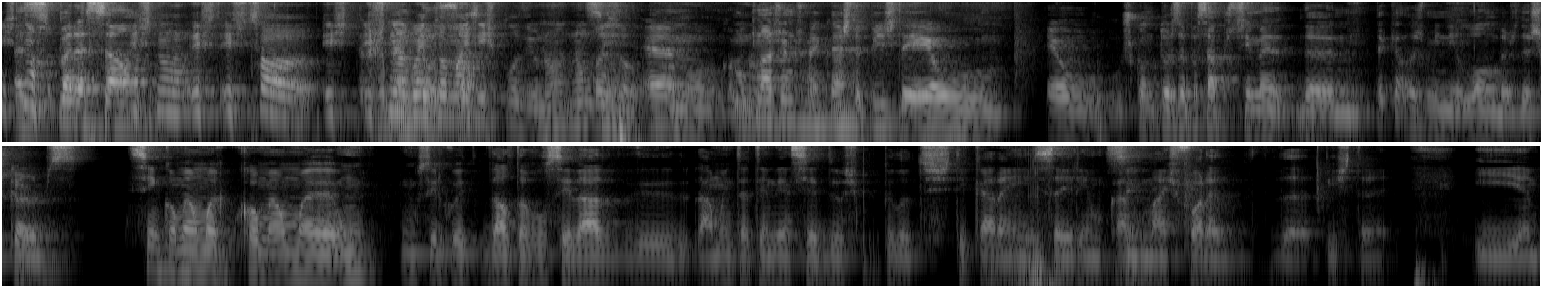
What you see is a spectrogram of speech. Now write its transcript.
Isto a não- separação. Este não, este, este só, este, este não aguentou mais e explodiu, não, não Sim, basou. um, como- como o que no- nós vemos muito nesta pista é, o, é o, os condutores a passar por cima da, daquelas mini lombas das curbs. Sim, como é, uma, como é uma, um, um circuito de alta velocidade, de- há muita tendência dos pilotos esticarem e saírem um bocado Sim. mais fora da pista e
